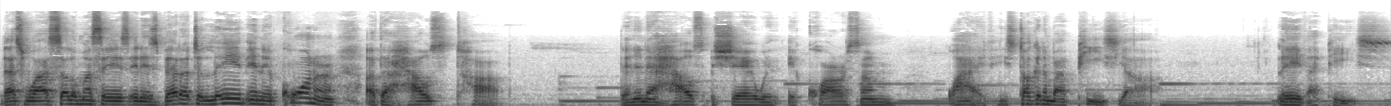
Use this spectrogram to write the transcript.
That's why Solomon says it is better to live in a corner of the housetop than in a house shared with a quarrelsome wife. He's talking about peace, y'all. Live at peace.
